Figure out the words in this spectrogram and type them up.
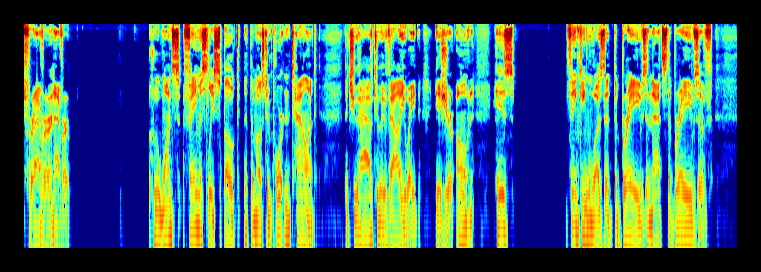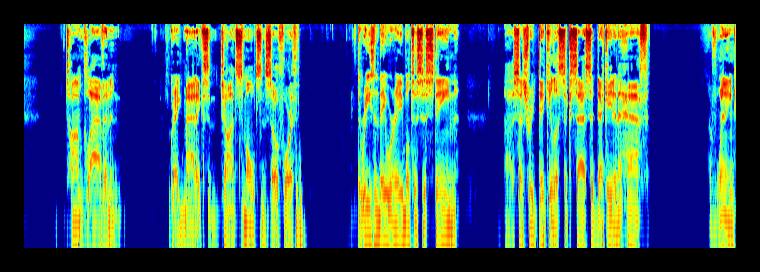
forever and ever who once famously spoke that the most important talent that you have to evaluate is your own. His thinking was that the Braves, and that's the Braves of Tom Glavine and Greg Maddux and John Smoltz and so forth, the reason they were able to sustain uh, such ridiculous success a decade and a half of winning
